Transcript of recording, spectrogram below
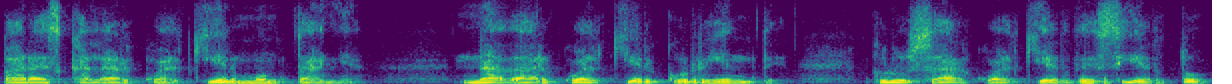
para escalar cualquier montaña, nadar cualquier corriente, cruzar cualquier desierto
